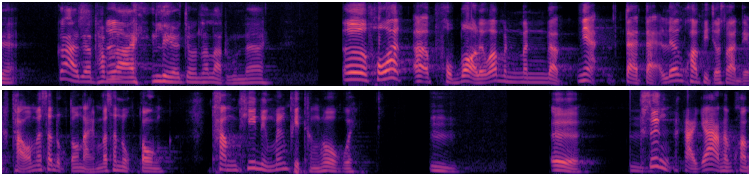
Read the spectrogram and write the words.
เนี่ย ก็อาจจะทำลายเรือโจรสลัดคุณได้ เออ เพราะว่าเออผมบอกเลยว่ามันมันแบบเนี่ย แต่แต่เรื่องความผิดโจรสลัดเนี่ยถามว่ามันสนุกตรงไหนมันสนุกตรงทำที่หนึ่งแม่งผิดทั้งโลกเว้ยอืม เอออืมซึ่งหายากทำความ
